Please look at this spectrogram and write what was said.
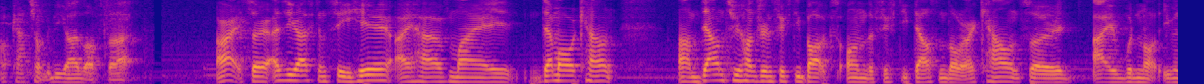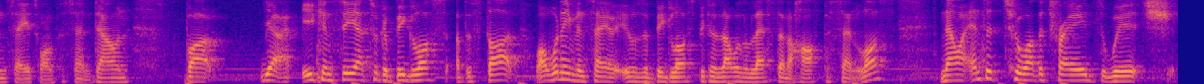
I'll catch up with you guys after that. Alright, so as you guys can see here, I have my demo account. I'm down 250 bucks on the $50,000 account, so I would not even say it's 1% down. But yeah, you can see I took a big loss at the start. Well, I wouldn't even say it was a big loss because that was a less than a half percent loss. Now I entered two other trades which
